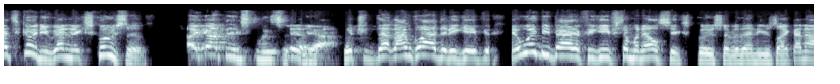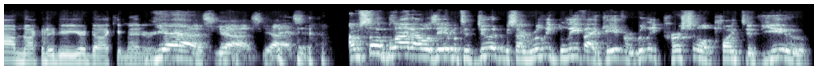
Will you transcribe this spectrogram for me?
that's good. You've got an exclusive. I got the exclusive. Yeah. yeah. Which that, I'm glad that he gave you. It would be bad if he gave someone else the exclusive and then he was like, oh, no, I'm not going to do your documentary. Yes, yes, yes. I'm so glad I was able to do it because I really believe I gave a really personal point of view.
